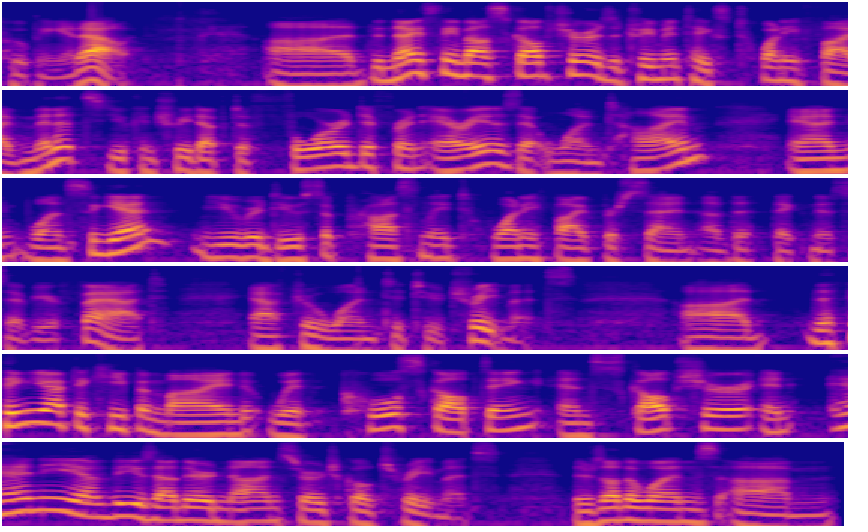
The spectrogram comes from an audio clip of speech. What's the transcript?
pooping it out. Uh, the nice thing about SculpSure is the treatment takes 25 minutes. You can treat up to four different areas at one time. And once again, you reduce approximately 25% of the thickness of your fat after one to two treatments. Uh, the thing you have to keep in mind with CoolSculpting and SculpSure and any of these other non surgical treatments, there's other ones um,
